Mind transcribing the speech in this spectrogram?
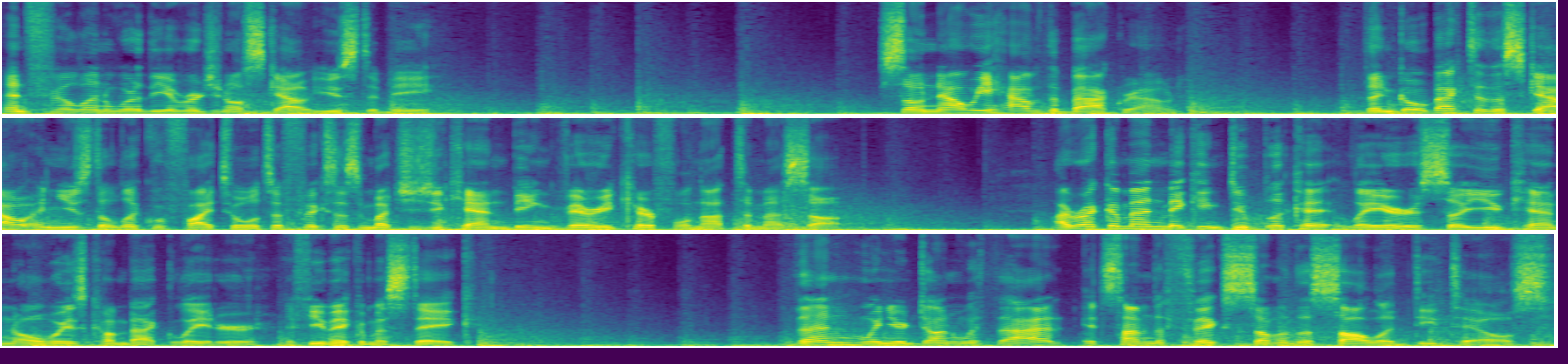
and fill in where the original scout used to be. So now we have the background. Then go back to the scout and use the liquify tool to fix as much as you can, being very careful not to mess up. I recommend making duplicate layers so you can always come back later if you make a mistake. Then, when you're done with that, it's time to fix some of the solid details.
